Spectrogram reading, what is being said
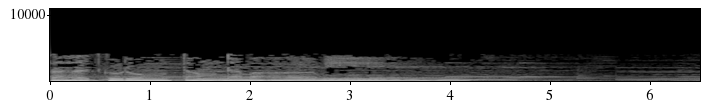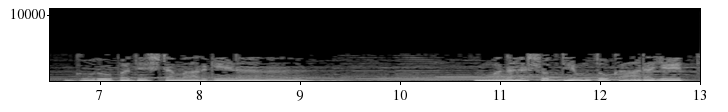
सद्गुरुम् तम् नमामि गुरुपदिष्टमार्गेण। मनः शुद्धिम् तु कारयेत्।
